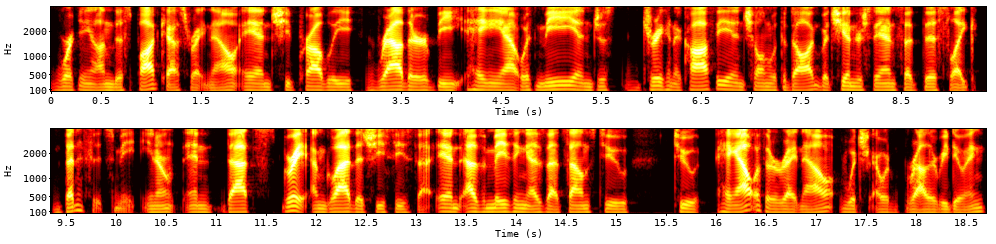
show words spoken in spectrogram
working on this podcast right now, and she'd probably rather be hanging out with me and just drinking a coffee and chilling with the dog. But she understands that this like benefits me, you know, and that's great. I'm glad that she sees that. And as amazing as that sounds to to hang out with her right now, which I would rather be doing,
